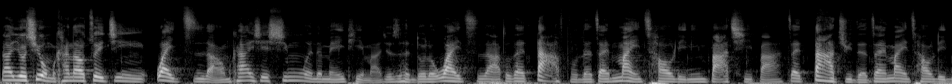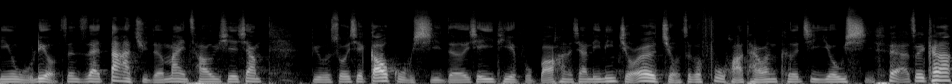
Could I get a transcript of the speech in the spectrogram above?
那尤其我们看到最近外资啦，我们看到一些新闻的媒体嘛，就是很多的外资啊都在大幅的在卖超零零八七八，在大举的在卖超零零五六，甚至在大举的卖超一些像。比如说一些高股息的一些 ETF，包含了像零零九二九这个富华台湾科技优息，对啊，所以看到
